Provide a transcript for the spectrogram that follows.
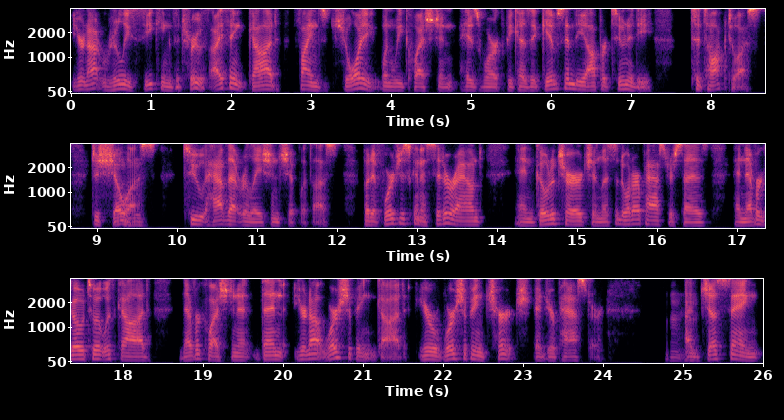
you're not really seeking the truth i think god finds joy when we question his work because it gives him the opportunity to talk to us to show Mhm. us to have that relationship with us but if we're just going to sit around and go to church and listen to what our pastor says and never go to it with God, never question it, then you're not worshiping God. You're worshiping church and your pastor. Mhm. I'm just saying,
